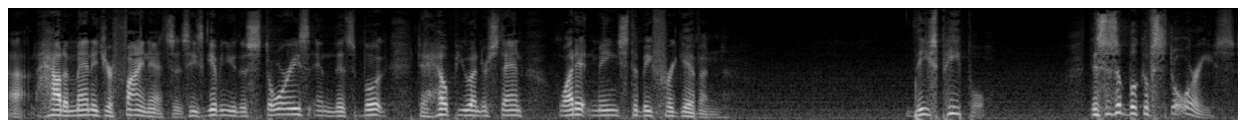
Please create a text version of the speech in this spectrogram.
uh, how to manage your finances. He's given you the stories in this book to help you understand what it means to be forgiven. These people. This is a book of stories.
